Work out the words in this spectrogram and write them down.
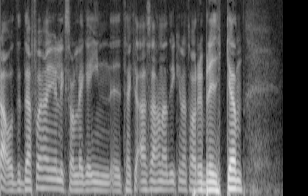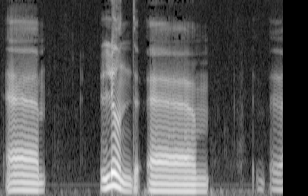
borta, och det där får han ju liksom lägga in i texten, alltså han hade ju kunnat ta rubriken eh, Lund ehm, eh,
